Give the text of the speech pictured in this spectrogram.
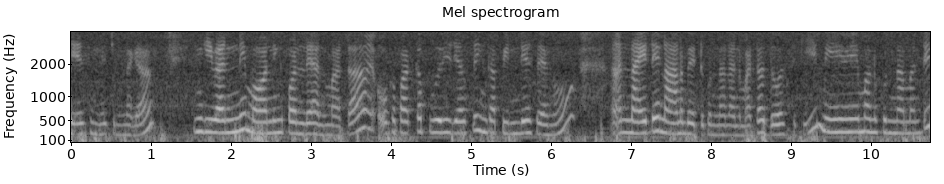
చేసింది చిన్నగా. ఇంక ఇవన్నీ మార్నింగ్ పనులే అనమాట ఒక పక్క పూరి చేస్తే ఇంకా పిండేసాను నైటే నానబెట్టుకున్నాను అనమాట దోశకి. మేమేమనుకున్నామంటే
